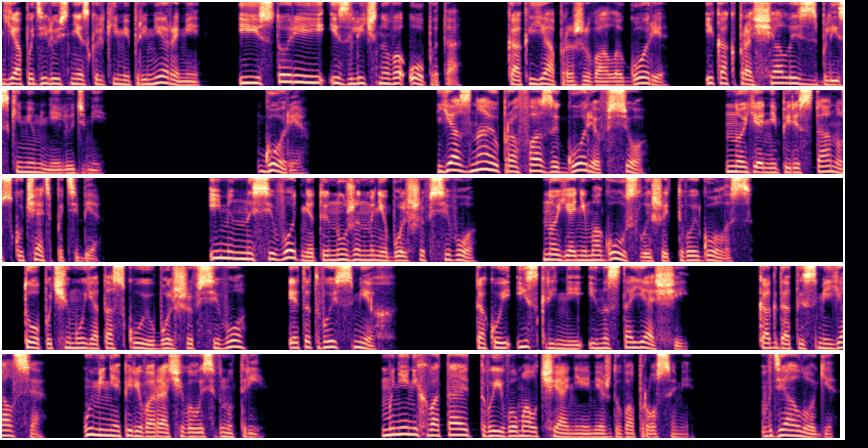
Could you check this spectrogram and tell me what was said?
Я поделюсь несколькими примерами и историей из личного опыта, как я проживала горе и как прощалась с близкими мне людьми. Горе. Я знаю про фазы горя все, но я не перестану скучать по тебе. Именно сегодня ты нужен мне больше всего, но я не могу услышать твой голос. То, почему я тоскую больше всего, это твой смех. Такой искренний и настоящий. Когда ты смеялся, у меня переворачивалось внутри. Мне не хватает твоего молчания между вопросами. В диалоге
